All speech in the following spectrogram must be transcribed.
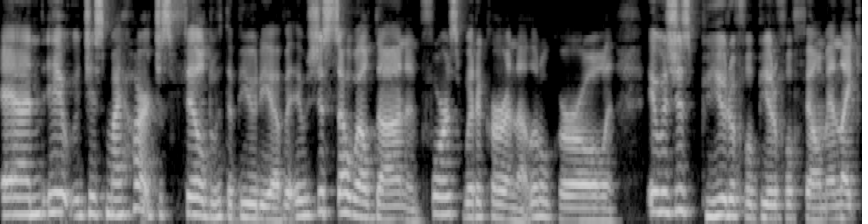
and it was just my heart just filled with the beauty of it. It was just so well done, and Forest Whitaker and that little girl, and it was just beautiful, beautiful film. And like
